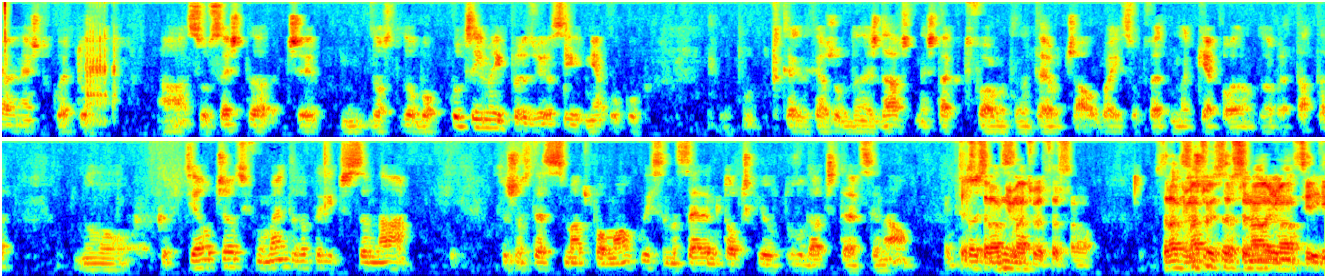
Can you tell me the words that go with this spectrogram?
това е нещо, което а, се усеща, че доста дълбоко куца има и разбира се няколко как да кажа, обнадеждаващи неща, като формата на Тео Чалба и съответно на Кепа на вратата. Но като цяло Челси в момента, въпреки че са на всъщност те са с матч по-малко и са на 7 точки от водачите Арсенал. Те са равни мачове с Арсенал. Здравни мачове с Арсенал и Ман Сити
